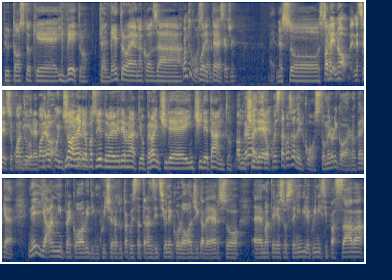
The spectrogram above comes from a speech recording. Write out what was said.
Piuttosto che il vetro. Cioè, il vetro è una cosa. Quanto costa fuori il testa. packaging? Beh, adesso. siamo- Vabbè, no, nel senso, può quanto, dire, quanto però- può incidere? No, non è che non posso dire, dovrei vedere un attimo, però incide, incide tanto. Ma però è incide... vero, questa cosa del costo me lo ricordo perché negli anni pre-Covid in cui c'era tutta questa transizione ecologica verso eh, materie sostenibili, quindi si passava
